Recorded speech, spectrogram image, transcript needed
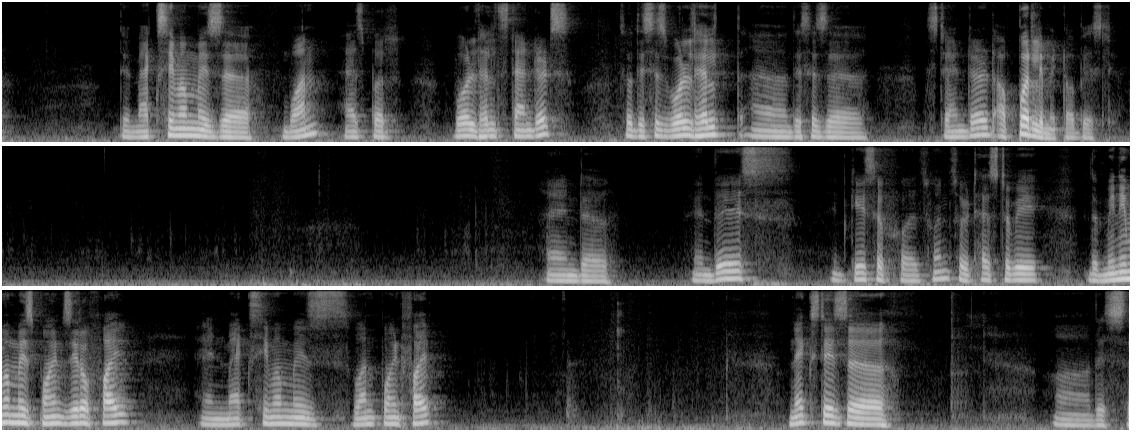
the maximum is uh, 1 as per world health standards. So, this is world health uh, this is a standard upper limit obviously. And uh, in this in case of this one, so it has to be the minimum is 0.05 and maximum is 1.5. Next is uh, this.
